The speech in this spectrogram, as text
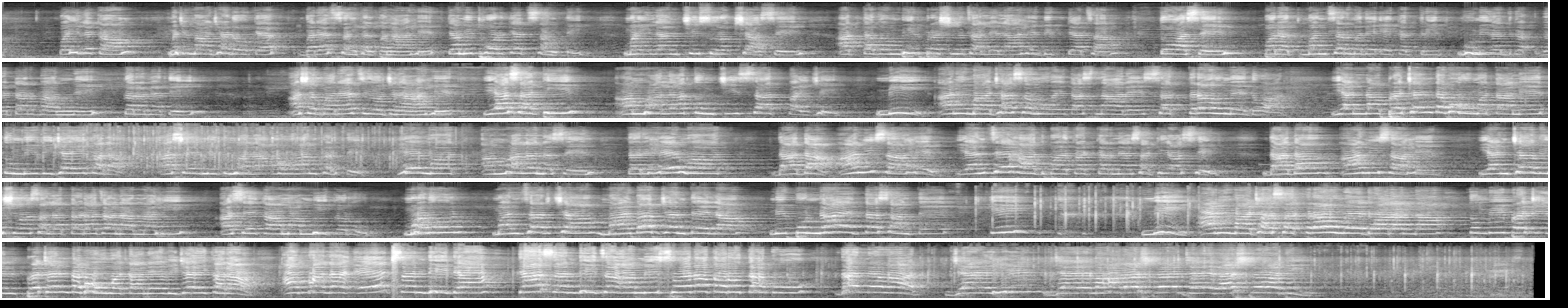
पहिले काम म्हणजे माझ्या डोक्यात बऱ्याच संकल्पना आहेत त्या मी थोडक्यात सांगते. महिलांची सुरक्षा असेल आत्ता गंभीर प्रश्न चाललेला आहे बिबट्याचा तो असेल परत मनसरमध्ये एकत्रित भूमिगत गटार बांधणे करण्यात येईल. अशा बऱ्याच योजना आहेत. यासाठी आम्हाला तुमची साथ पाहिजे. मी आणि माझ्या समवेत असणारे सतरा उमेदवार यांना प्रचंड बहुमताने तुम्ही विजयी करा असे मी तुम्हाला आवाहन करते हे मत आम्हाला नसेल तर हे मत दादा आणि साहेब यांचे हात बळकट करण्यासाठी असेल. दादा आणि साहेब यांच्या विश्वासाला तडा जाणार नाही असे काम आम्ही करू. म्हणून मंचरच्या मायबाप जनतेला मी पुन्हा एकदा सांगते की मी आणि माझ्या सतरा उमेदवारांना तुम्ही प्रचंड प्रचंड बहुमताने विजयी करा. आम्हाला एक संधी जय हिंद जय महाराष्ट्र जय राष्ट्रवादी.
